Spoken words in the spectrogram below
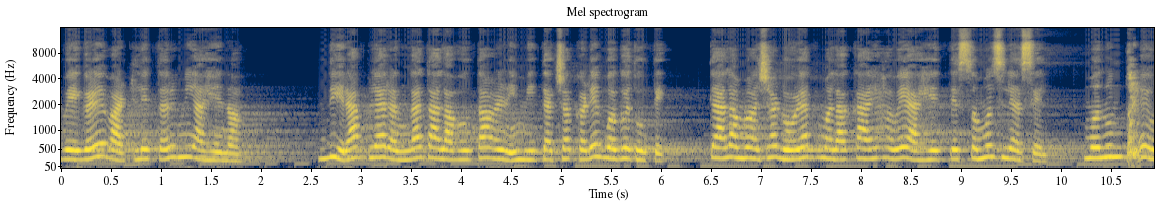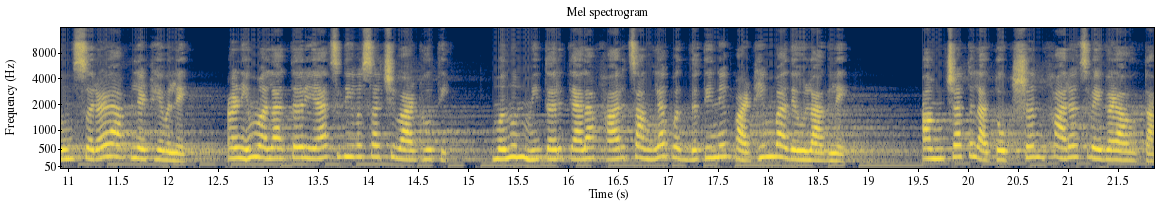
वेगळे वाटले तर मी आहे ना? धीर आपल्या रंगात आला होता आणि मी त्याच्याकडे बघत होते. त्याला माझ्या डोळ्यात मला काय हवे आहे ते समजले असेल. म्हणून तो येऊन सरळ आपले ठेवले. आणि मला तर याच दिवसाची वाट होती. म्हणून मी तर त्याला फार चांगल्या पद्धतीने पाठिंबा देऊ लागले. आमच्यातला तो क्षण फारच वेगळा होता.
